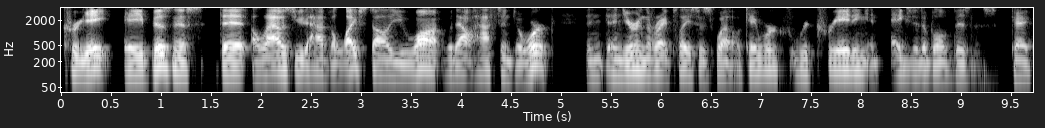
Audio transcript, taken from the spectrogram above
create a business that allows you to have the lifestyle you want without having to work then, then you're in the right place as well. Okay. We're, we're creating an exitable business. Okay.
